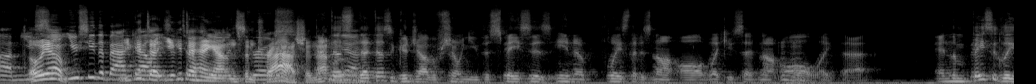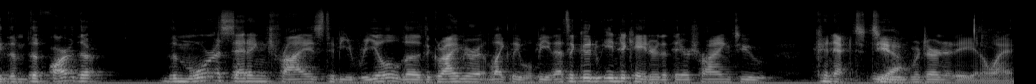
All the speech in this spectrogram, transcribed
Um, you Oh, see, yeah. you see the back You get to- you get to hang out in some gross. trash and that That does, Yeah. that does a good job of showing you the spaces in a place that is not all, like you said, not Mm-hmm. all like that. And the, basically, the the farther, the more a setting tries to be real, the the grimier it likely will be. That's a good indicator that they are trying to connect to Yeah. modernity in a way.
